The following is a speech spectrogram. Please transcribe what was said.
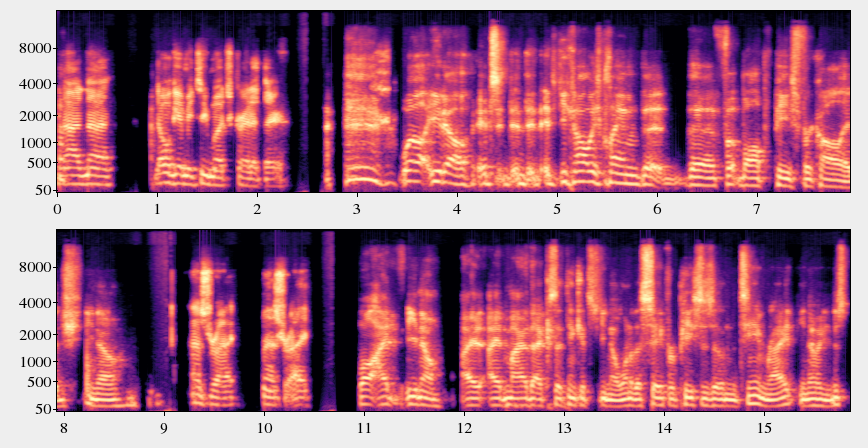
not, not, don't give me too much credit there. Well, you know, it's it, it, you can always claim the the football piece for college. You know, that's right. That's right. Well, I you know I, I admire that because I think it's you know one of the safer pieces on the team, right? You know, you just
